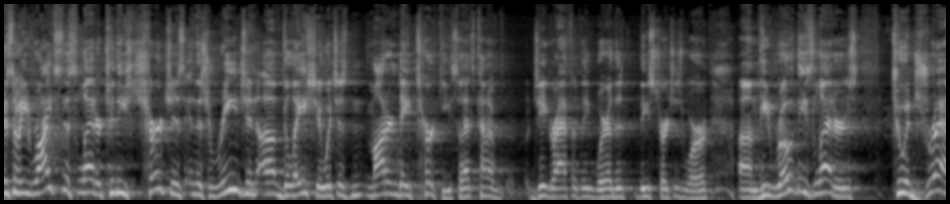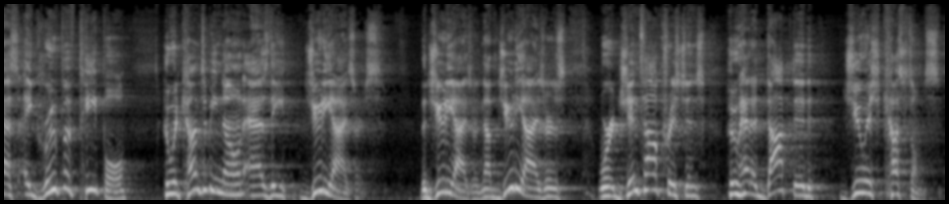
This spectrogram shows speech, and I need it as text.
And so he writes this letter to these churches in this region of Galatia, which is modern day Turkey. So that's kind of geographically where the, these churches were. Um, he wrote these letters to address a group of people who would come to be known as the Judaizers. The Judaizers. Now, the Judaizers were Gentile Christians who had adopted Jewish customs.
